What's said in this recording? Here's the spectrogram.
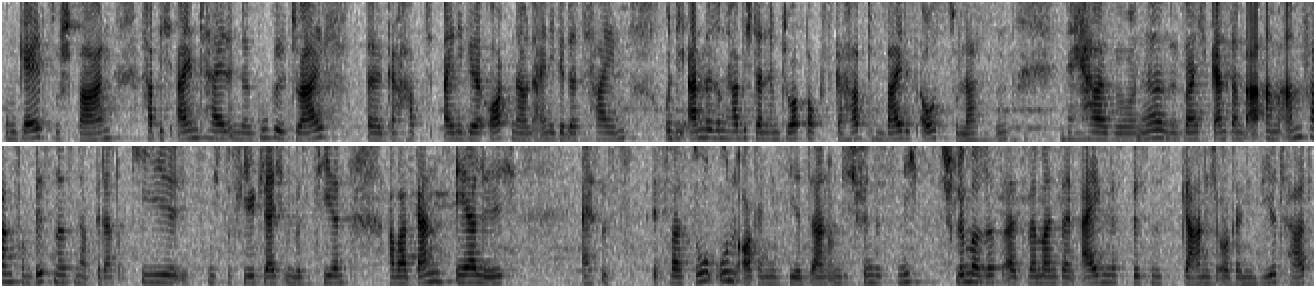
um Geld zu sparen, habe ich einen Teil in der Google Drive äh, gehabt, einige Ordner und einige Dateien und die anderen habe ich dann im Dropbox gehabt, um beides auszulasten. Naja, so, ne, da war ich ganz am, am Anfang vom Business und habe gedacht, okay, jetzt nicht so viel gleich investieren, aber ganz ehrlich, es, ist, es war so unorganisiert dann und ich finde es nichts Schlimmeres, als wenn man sein eigenes Business gar nicht organisiert hat.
